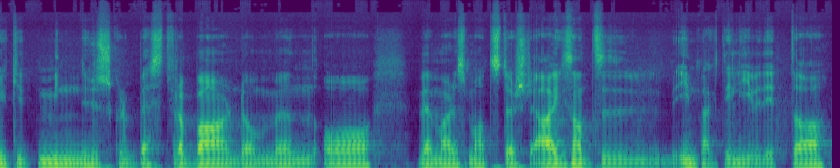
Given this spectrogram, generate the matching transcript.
hvilket minne husker du best fra barndommen? Og hvem er det som har hatt størst ja, ikke sant? impact i livet ditt? Og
